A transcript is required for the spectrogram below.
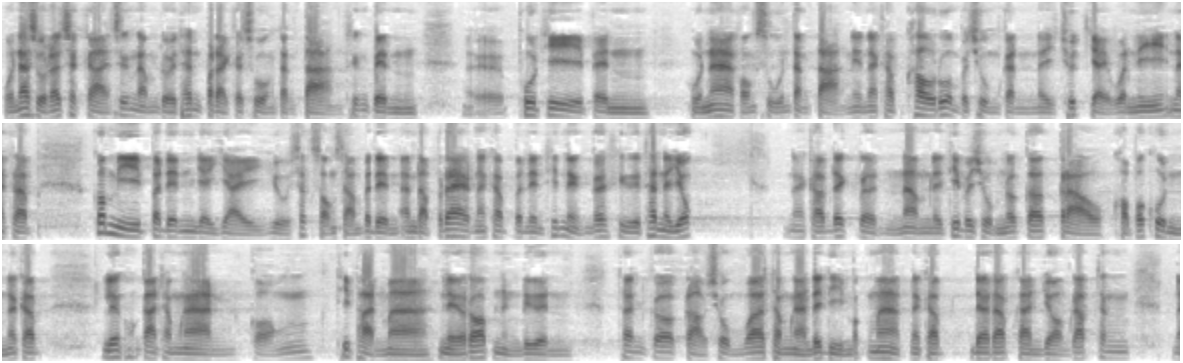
หัวหน้าส่วนราชการ ซึ่งนำโดยท่านปลัดกระทรวงต่างๆ ซึ่งเป็นผู้ที่เป็น หัวหน้าของศูนย์ต่างๆเนี่ยนะครับเข้าร่วมประชุมกันในชุดใหญ่วันนี้นะครับ ก็มีประเด็นใหญ่ ๆ อยู่สักสองสามประเด็น อันดับแรกนะครับ ประเด็นที่หนึ่งก็คือท่านนายกนะครับได้เกริ่นนำในที่ประชุมแล้วก็กล่าวขอบพระคุณนะครับ เรื่องของการทำงานของที่ผ่านมาในรอบหนึ่งเดือน ท่านก็กล่าวชมว่าทำงานได้ดีมากๆนะครับ ได้รับการยอมรับทั้งใน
